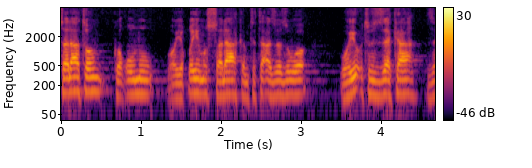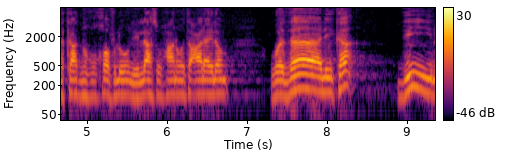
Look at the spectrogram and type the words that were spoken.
ሰላቶም ከቑሙ ወዩቂሙ ሰላ ከም ትተኣዘዝዎ ወዩእቱ ዘካ ዘካት ንኽኸፍሉ ኒላህ ስብሓን ወተዓላ ኢሎም ወሊከ ዲኑ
